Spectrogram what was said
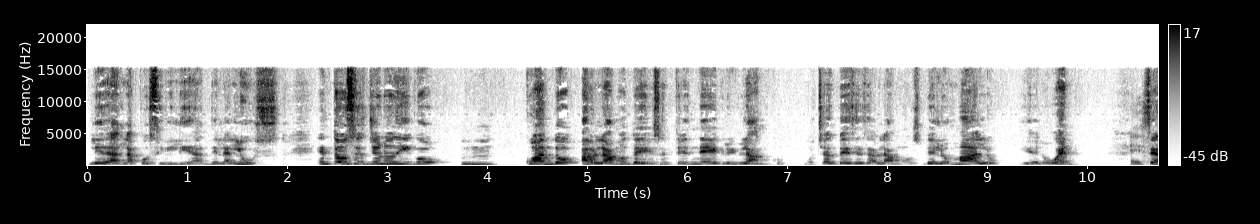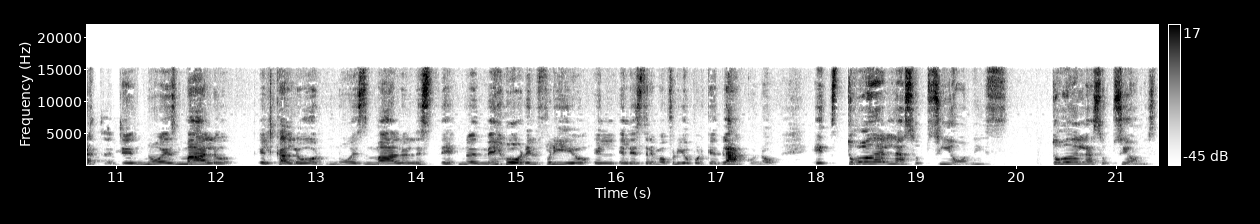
le das la posibilidad de la luz. Entonces yo no digo, mm, cuando hablamos de eso, entonces negro y blanco, muchas veces hablamos de lo malo y de lo bueno. ¿cierto? Entonces no es malo el calor, no es malo, el, no es mejor el frío, el, extremo frío porque es blanco, no. todas las opciones, todas las opciones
